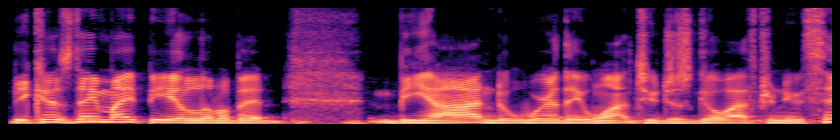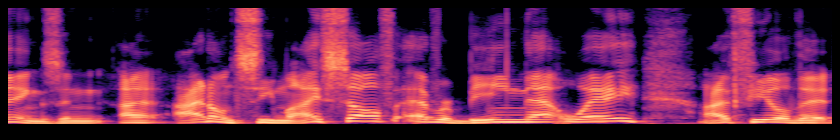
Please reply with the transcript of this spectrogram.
because they might be a little bit beyond where they want to just go after new things. And I, I don't see myself ever being that way. I feel that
